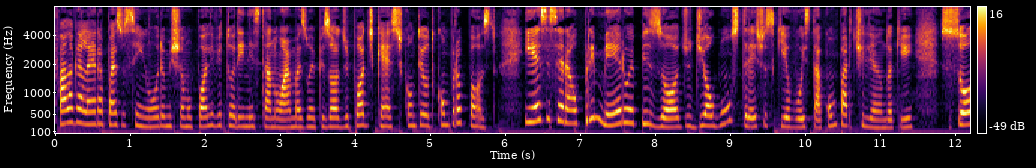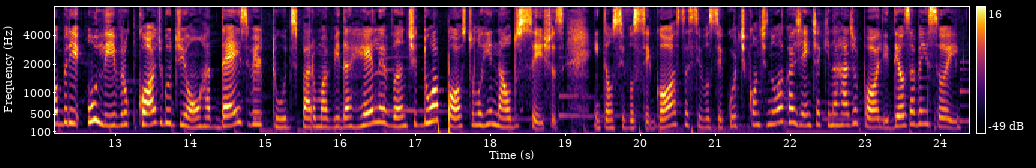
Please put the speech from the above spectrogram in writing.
Fala galera, paz do Senhor, eu me chamo Poli Vitorina e está no ar mais um episódio de podcast Conteúdo com Propósito. E esse será o primeiro episódio de alguns trechos que eu vou estar compartilhando aqui sobre o livro Código de Honra 10 Virtudes para uma Vida Relevante do apóstolo Rinaldo Seixas. Então, se você gosta, se você curte, continua com a gente aqui na Rádio Poli. Deus abençoe!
